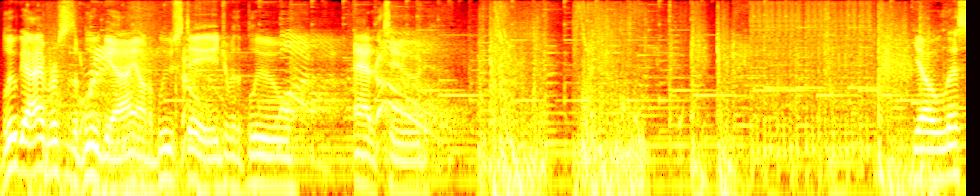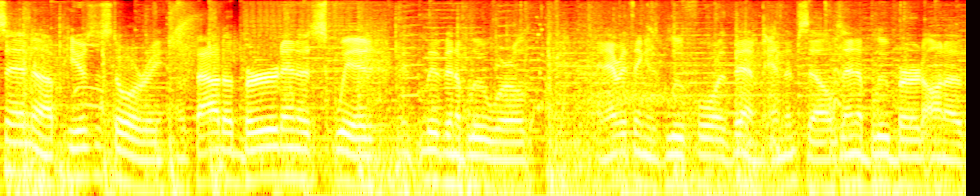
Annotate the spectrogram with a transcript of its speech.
Blue guy versus a blue guy on a blue stage with a blue attitude. Yo, listen up. Here's the story about a bird and a squid that live in a blue world. And everything is blue for them and themselves, and a blue bird on a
